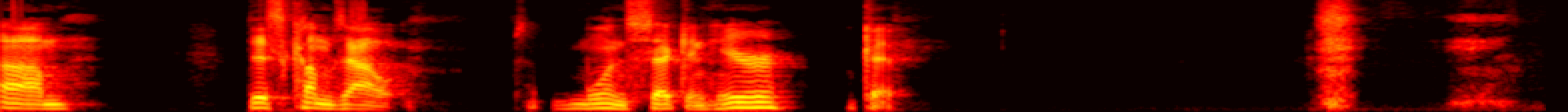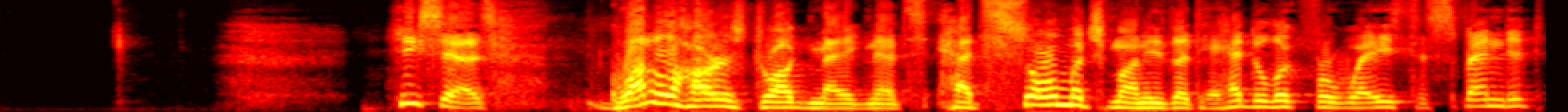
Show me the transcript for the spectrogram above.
um, this comes out. One second here. Okay. He says Guadalajara's drug magnates had so much money that they had to look for ways to spend it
